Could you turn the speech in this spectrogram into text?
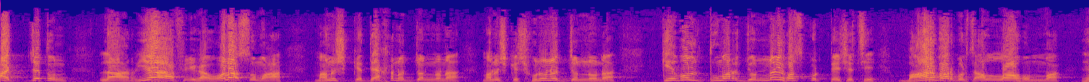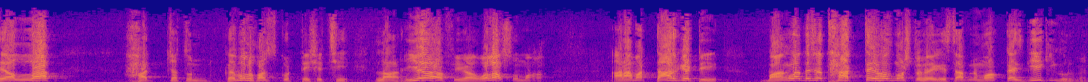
হাজ্জাতুন লা রিয়া ফিহা ওয়ালা সুমা মানুষকে দেখানোর জন্য না, মানুষকে শোনানোর জন্য না, কেবল তোমার জন্যই হজ করতে এসেছে। বারবার বলছে আল্লাহ হে আল্লাহ, হাজ্জাতুন, কেবল হজ করতে এসেছে, লা রিয়া ফিহা ওয়ালা সুমা আর আমার টার্গেটই বাংলাদেশে থাকতে হজ নষ্ট হয়ে গেছে। আপনি মক্কায় গিয়ে কি করবেন?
